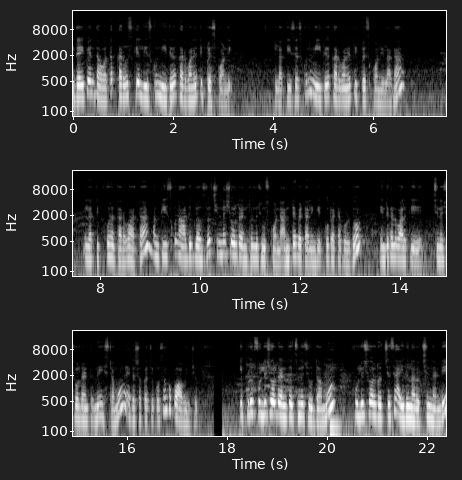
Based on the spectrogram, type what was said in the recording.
ఇది అయిపోయిన తర్వాత కర్వ్ స్కేల్ తీసుకుని నీట్గా కర్వ్ అనేది తిప్పేసుకోండి. ఇలా తీసేసుకుని నీట్గా కర్వ్ అనేది తిప్పేసుకోండి ఇలాగా. ఇలా తిప్పుకున్న తర్వాత మనం తీసుకున్న ఆది బ్లౌజ్లో చిన్న షోల్డర్ ఎంత ఉందో చూసుకోండి. అంతే పెట్టాలి ఇంకెక్కువ పెట్టకూడదు. ఎందుకంటే వాళ్ళకి చిన్న షోల్డర్ అంటేనే ఇష్టము. ఎగస్ట్రా ఖర్చు కోసం ఒక పావించు ఇప్పుడు ఫుల్ షోల్డర్ ఎంత వచ్చిందో చూద్దాము. ఫుల్ షోల్డర్ వచ్చేసి ఐదున్నర వచ్చిందండి.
